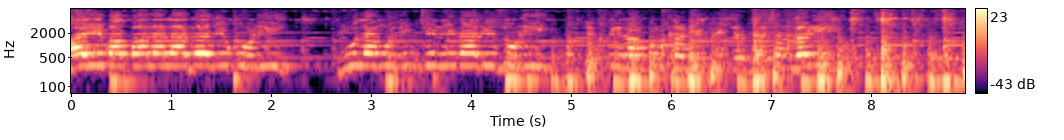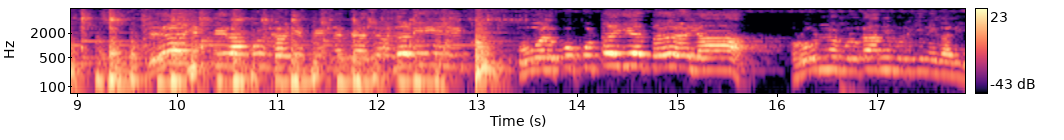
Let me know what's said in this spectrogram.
आई बापाला लागली गोडी मुला मुलींची निघाली जोडी. हिप्पी राखून खडी फिट फॅशन घडी. हे हिप्पी राखून खडी फिट फॅशन घडी. ओळखू कुठं येत या? रोडनं मुलगा आणि मुलगी निघाली.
